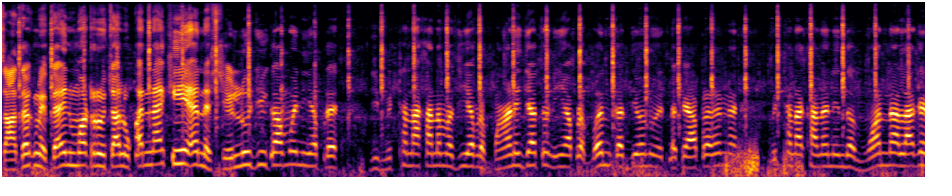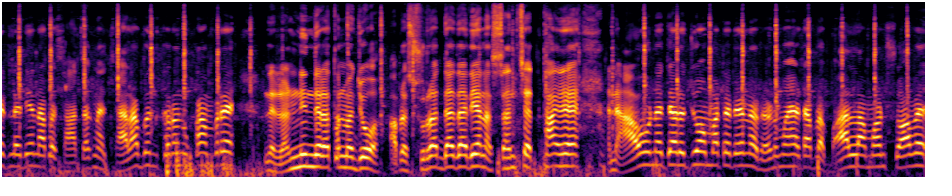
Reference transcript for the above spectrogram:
સાધકને ત્રણ મોટરો ચાલુ કરી નાખીએ અને છેલ્લું જે કામ હોય ને આપણે જે મીઠાના ખાનામાં જે આપણે પાણી જતું ને એ આપણે બંધ કરી દેવાનું. એટલે કે આપણે ને મીઠાના ખાનાની અંદર મોન ના લાગે એટલે એને આપણે સાધકના ઝારા બંધ કરવાનું કામ રહે. અને રણની અંદર અત્યારમાં જુઓ, આપણે સુરત દાદા રહ્યા સનસેટ થાય અને આવો નજારો જોવા માટે રણમાં હેઠ આપણા બહારના માણસો આવે.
